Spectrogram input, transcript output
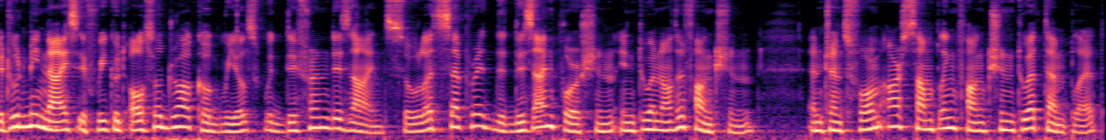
It would be nice if we could also draw cogwheels with different designs, so let's separate the design portion into another function and transform our sampling function to a template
